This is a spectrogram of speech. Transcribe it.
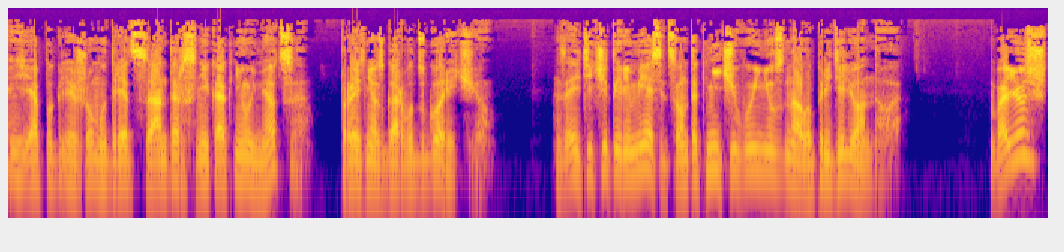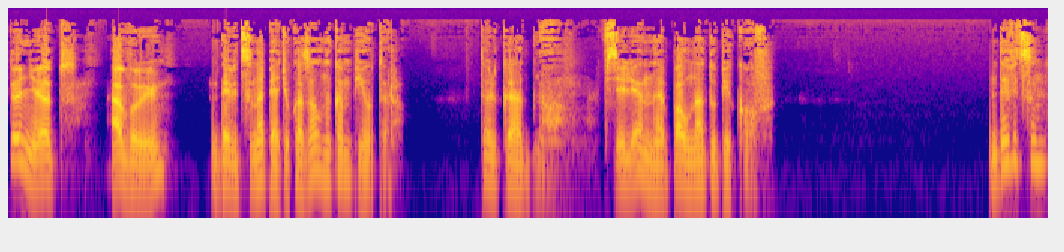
«Я погляжу, мудрец Сандерс никак не уймется», — произнес Гарвуд с горечью. «За эти четыре месяца он так ничего и не узнал определенного». «Боюсь, что нет. А вы?» Дэвидсон опять указал на компьютер. «Только одно. Вселенная полна тупиков». Дэвидсон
